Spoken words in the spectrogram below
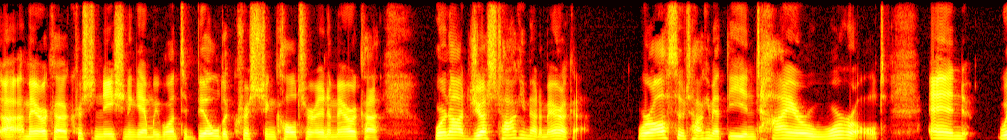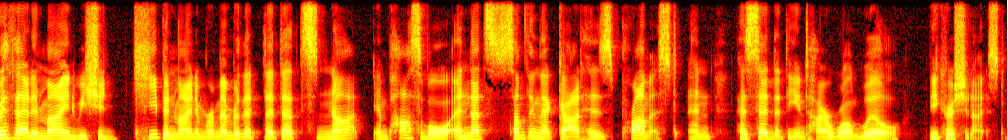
uh, America a Christian nation again, we want to build a Christian culture in America, we're not just talking about America. We're also talking about the entire world. And with that in mind, we should keep in mind and remember that, that that's not impossible. And that's something that God has promised and has said that the entire world will be Christianized.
